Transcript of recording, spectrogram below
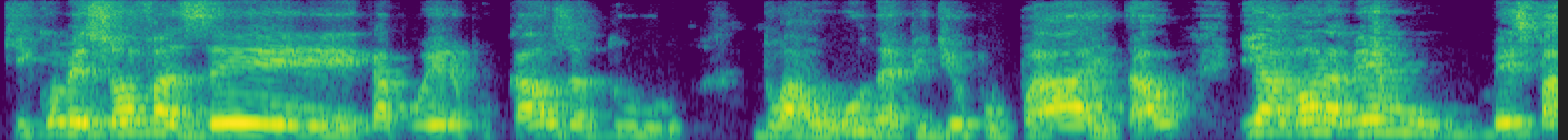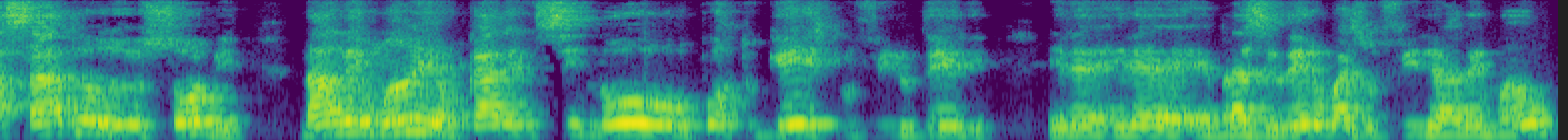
que começou a fazer capoeira por causa do, do AU, né? Pediu para o pai e tal. E agora mesmo, mês passado, eu, eu soube, na Alemanha, o cara ensinou português para o filho dele. Ele é, ele é, brasileiro, mas o filho é alemão.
